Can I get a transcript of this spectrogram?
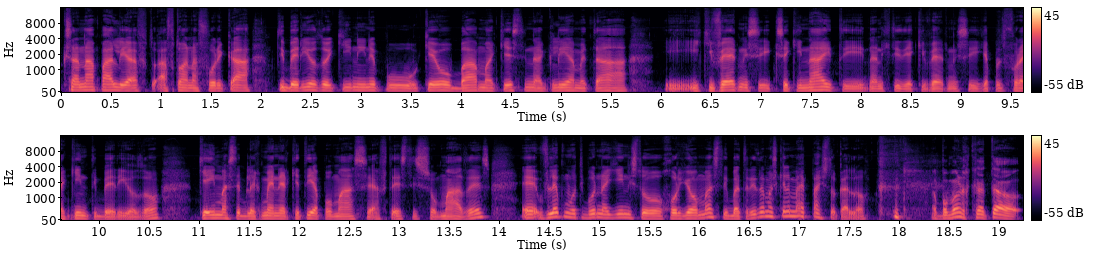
Ξανά πάλι αυτό, αυτό αναφορικά την περίοδο εκείνη είναι που και ο Ομπάμα και στην Αγγλία μετά η, κυβέρνηση ξεκινάει την ανοιχτή διακυβέρνηση για πρώτη φορά εκείνη την περίοδο και είμαστε μπλεγμένοι αρκετοί από εμάς σε αυτές τις ομάδες. Ε, βλέπουμε ότι μπορεί να γίνει στο χωριό μας, στην πατρίδα μας και λέμε: Πάει στο καλό. Από μόνο κρατάω,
